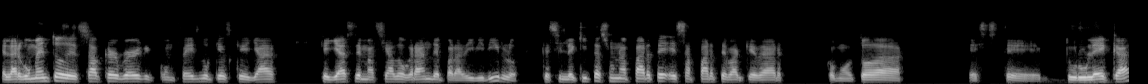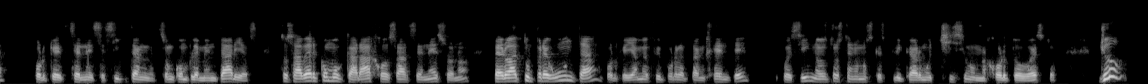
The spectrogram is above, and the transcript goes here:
El argumento de Zuckerberg con Facebook es que ya, que ya es demasiado grande para dividirlo, que si le quitas una parte, esa parte va a quedar como toda este, turuleca, porque se necesitan, son complementarias. Entonces, a ver cómo carajos hacen eso, ¿no? Pero a tu pregunta, porque ya me fui por la tangente, pues sí, nosotros tenemos que explicar muchísimo mejor todo esto. Yo,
